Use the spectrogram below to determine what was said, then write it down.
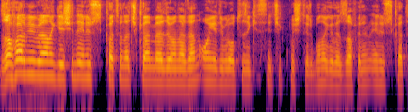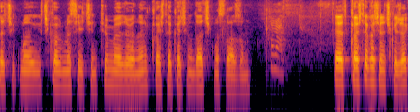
Zafer bir binanın girişinde en üst katına çıkan merdivenlerden 17 bölü 32'si çıkmıştır. Buna göre Zafer'in en üst kata çıkma, çıkabilmesi için tüm merdivenlerin kaçta kaçının daha çıkması lazım? Hemen. Evet, kaçta kaçını çıkacak?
